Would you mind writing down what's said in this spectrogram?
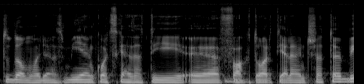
tudom, hogy az milyen kockázati ö, faktort jelent, stb.,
